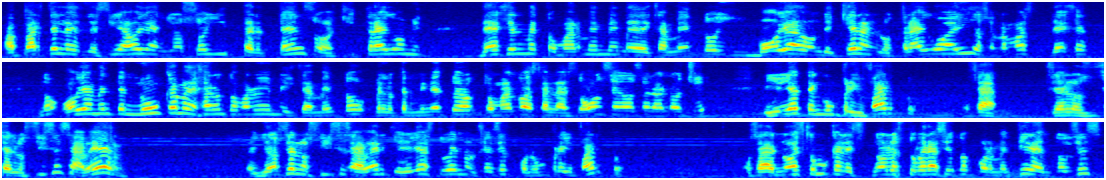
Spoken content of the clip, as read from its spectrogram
aparte les decía, oigan, yo soy hipertenso, aquí traigo mi, déjenme tomarme mi medicamento y voy a donde quieran, lo traigo ahí, o sea, nada más dejen, no, obviamente nunca me dejaron tomar mi medicamento, me lo terminé tomando hasta las 11, 12 de la noche y yo ya tengo un preinfarto, o sea, se los, se los hice saber. Yo se los hice saber que yo ya estuve en urgencias por un preinfarto. O sea, no es como que les, no lo estuviera haciendo por mentira. Entonces,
